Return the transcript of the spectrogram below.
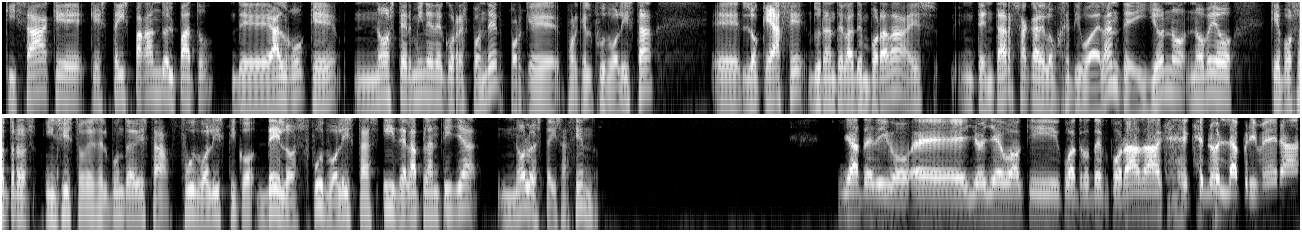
quizá que, que, estéis pagando el pato de algo que no os termine de corresponder, porque, porque el futbolista eh, lo que hace durante la temporada es intentar sacar el objetivo adelante y yo no, no veo que vosotros, insisto, desde el punto de vista futbolístico de los futbolistas y de la plantilla, no lo estáis haciendo. Ya te digo, eh, yo llevo aquí cuatro temporadas, que, que, no es la primera,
